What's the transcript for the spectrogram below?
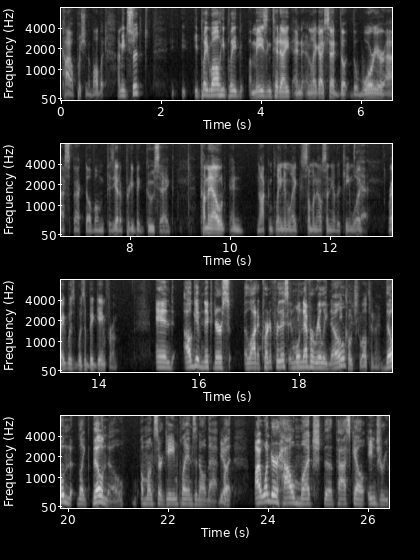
Kyle pushing the ball. But I mean, Serge, he, he played well. He played amazing tonight. And and like I said, the the warrior aspect of him because he had a pretty big goose egg coming out and not complaining like someone else on the other team would. Yeah. Right? Was was a big game for him. And I'll give Nick Nurse a lot of credit for this, and we'll never really know. He coached well tonight. they'll like they'll know amongst their game plans and all that. Yeah. But I wonder how much the Pascal injury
